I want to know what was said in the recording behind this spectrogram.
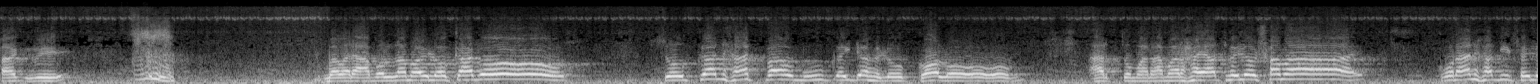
থাকবে। বাবার আমল নামা হইল কাগজ। চোখ কান হাত পাও, মুখ এইটা হইল কলম। আর তোমার আমার হায়াত হইল সময়। কোরআন হাদিস হইল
